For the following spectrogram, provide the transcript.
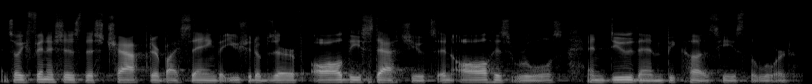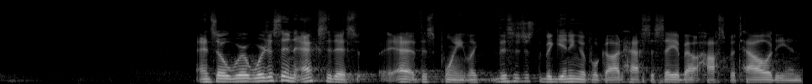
And so he finishes this chapter by saying that you should observe all these statutes and all his rules and do them because he's the Lord. And so we're, we're just in Exodus at this point. Like, this is just the beginning of what God has to say about hospitality. And,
